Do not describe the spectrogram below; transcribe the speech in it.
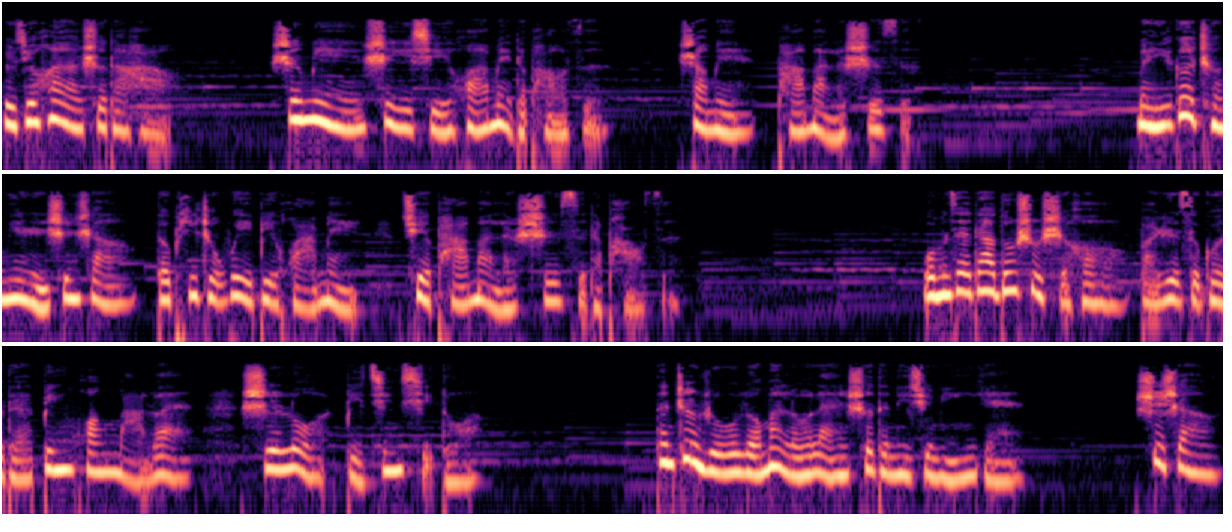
有句话说得好，生命是一袭华美的袍子，上面爬满了虱子。每一个成年人身上都披着未必华美却爬满了虱子的袍子。我们在大多数时候把日子过得兵荒马乱，失落比惊喜多。但正如罗曼·罗兰说的那句名言：“世上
